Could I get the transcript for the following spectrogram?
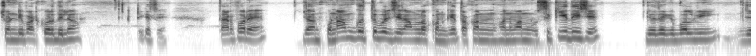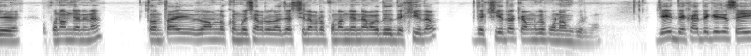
চণ্ডীপাঠ করে দিল। ঠিক আছে? তারপরে যখন প্রণাম করতে বলছি রাম লক্ষণকে, তখন হনুমান শিখিয়ে দিয়েছে। যে ওদেরকে বলবি যে, প্রণাম জানি না। তখন তাই রাম লক্ষণ বলছে, আমরা রাজার ছেলে, আমরা প্রণাম জানি আমাদের দেখিয়ে দাও। দেখিয়ে দাও কেমন করে প্রণাম করব। যেই দেখা দেখেছে সেই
